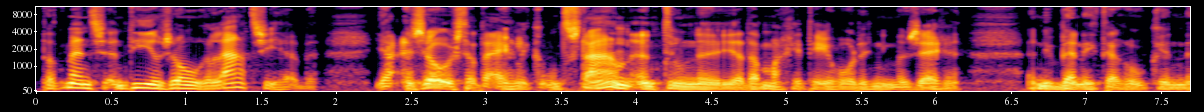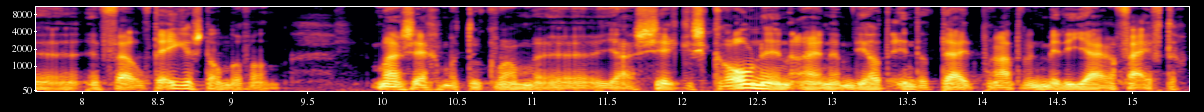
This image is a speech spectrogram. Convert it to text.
dat mensen en dier zo'n relatie hebben. Ja, en zo is dat eigenlijk ontstaan. En toen, uh, ja, dat mag je tegenwoordig niet meer zeggen. En nu ben ik daar ook een, uh, een fel tegenstander van. Maar zeg maar, toen kwam uh, ja, Circus Kronen in Arnhem. Die had in dat tijd, praten we midden jaren 50,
